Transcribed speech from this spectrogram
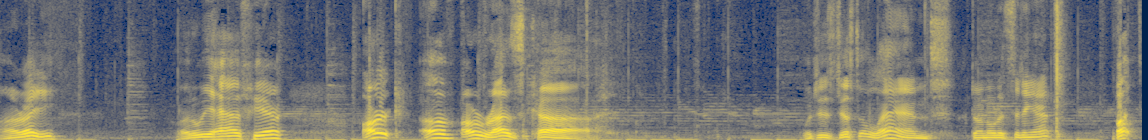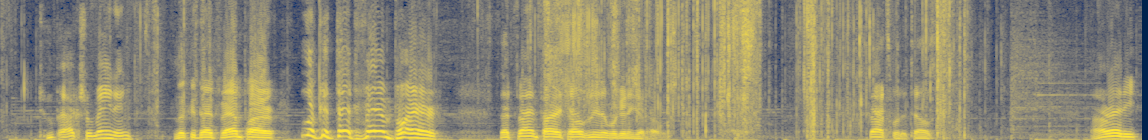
Alrighty. What do we have here? Ark of Orazca. Which is just a land. Don't know what it's sitting at. But, two packs remaining. Look at that vampire. Look at that vampire! That vampire tells me that we're going to get hosed. That's what it tells me. Alrighty.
